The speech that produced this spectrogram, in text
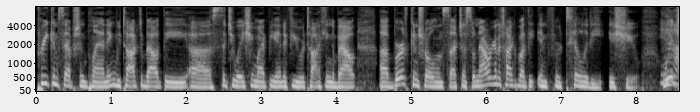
preconception planning. We talked about the uh, situation you might be in if you were talking about uh, birth control and such. And so now we're going to talk about the infertility issue, which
